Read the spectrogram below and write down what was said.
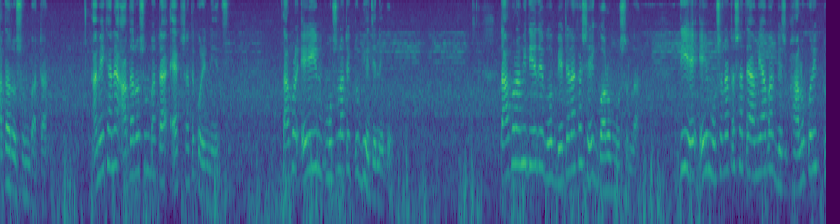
আদা রসুন বাটা। আমি এখানে আদা রসুন বাটা একসাথে করে নিয়েছি। তারপর এই মশলাটা একটু ভেজে নেব। তারপর আমি দিয়ে দেব বেটে রাখা সেই গরম মশলা। দিয়ে এই মশলাটার সাথে আমি আবার বেশ ভালো করে একটু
